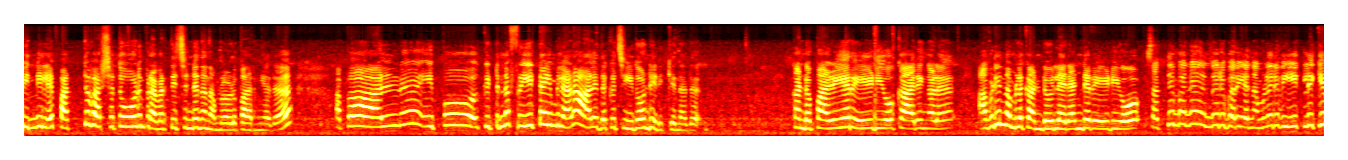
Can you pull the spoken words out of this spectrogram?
പിന്നിൽ പത്ത് വർഷത്തോളം പ്രവർത്തിച്ചിട്ടുണ്ടെന്ന് നമ്മളോട് പറഞ്ഞത്. അപ്പോൾ ആളിന് ഇപ്പോൾ കിട്ടുന്ന ഫ്രീ ടൈമിലാണ് ആൾ ഇതൊക്കെ ചെയ്തുകൊണ്ടിരിക്കുന്നത് കണ്ടോ പഴയ റേഡിയോ കാര്യങ്ങൾ അവിടെയും നമ്മൾ കണ്ടുല്ലേ? രണ്ട് റേഡിയോ. സത്യം പറഞ്ഞാൽ എന്തൊരു പറയാ നമ്മളൊരു വീട്ടിലേക്ക്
